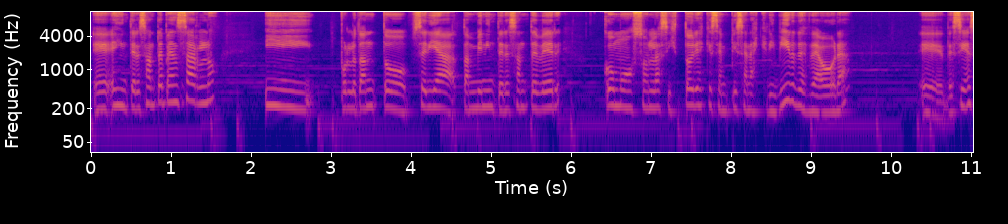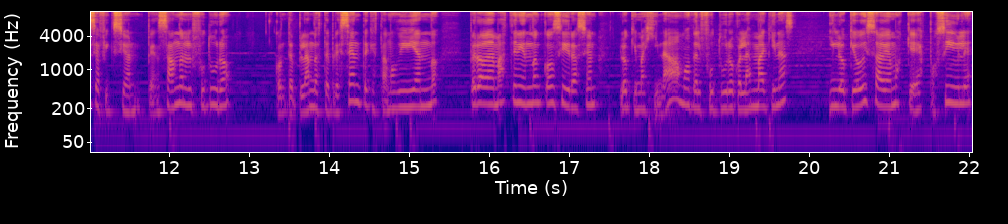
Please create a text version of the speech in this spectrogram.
Eh, es interesante pensarlo y por lo tanto sería también interesante ver cómo son las historias que se empiezan a escribir desde ahora eh, de ciencia ficción, pensando en el futuro, contemplando este presente que estamos viviendo, pero además teniendo en consideración lo que imaginábamos del futuro con las máquinas y lo que hoy sabemos que es posible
